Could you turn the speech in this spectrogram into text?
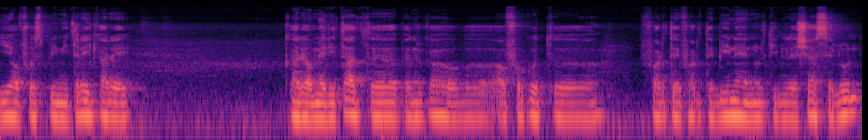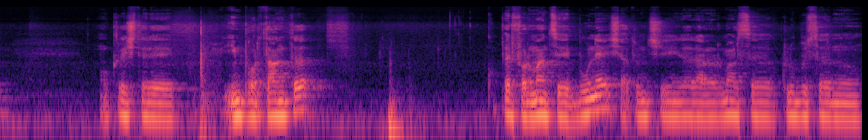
Ei au fost primii trei care, care au meritat uh, pentru că au, uh, au făcut foarte, foarte bine în ultimele șase luni. O creștere importantă, cu performanțe bune și atunci era normal să clubul să nu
